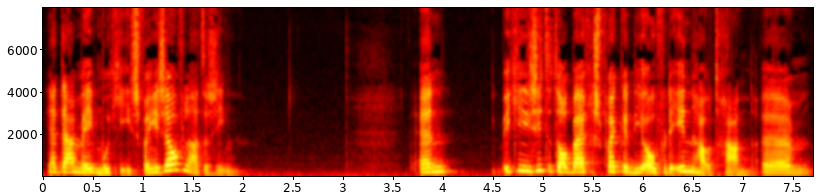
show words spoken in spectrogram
ja, daarmee moet je iets van jezelf laten zien. En weet je, je ziet het al bij gesprekken die over de inhoud gaan. Um,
